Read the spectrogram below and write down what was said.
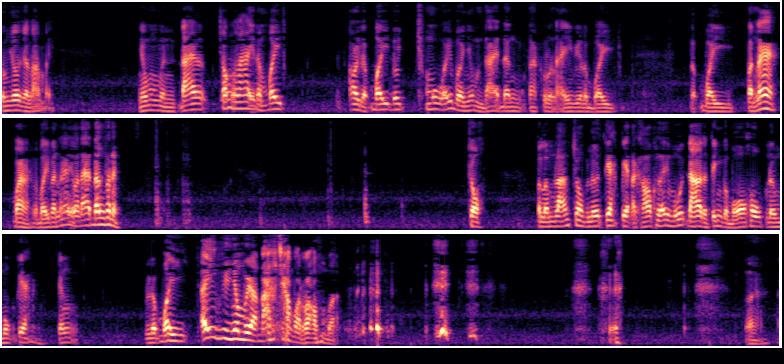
កុំយល់ច្រឡំអីខ្ញុំមិនដែលចង់ live ដើម្បីឲ្យល្បីដូចឈ្មោះអីបើខ្ញុំមិនដែលដឹងថាខ្លួនឯងវាល្បីល្បីប៉ុណ្ណាបាទល្បីប៉ុណ្ណាខ្ញុំមិនដែលដឹងទេចុះព្រលឹមឡើងចុះលើផ្ទះពាក់តខោខ្លីមួយដើរទៅទិញកបោហូបនៅមុខផ្ទះអញ្ចឹងល្បីអីវាខ្ញុំវាអត់ដែលចាប់អារម្មណ៍បាទបាទអរ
